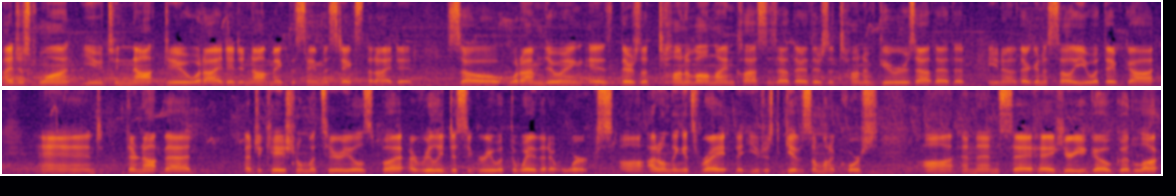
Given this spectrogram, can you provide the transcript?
I just want you to not do what I did and not make the same mistakes that I did. So what I'm doing is there's a ton of online classes out there. There's a ton of gurus out there that, you know, they're going to sell you what they've got and they're not bad educational materials, but I really disagree with the way that it works. Uh, I don't think it's right that you just give someone a course uh, and then say, hey, here you go, good luck,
